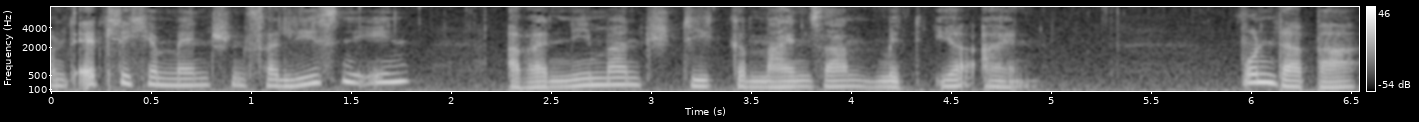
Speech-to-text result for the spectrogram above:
und etliche Menschen verließen ihn, aber niemand stieg gemeinsam mit ihr ein. Wunderbar,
